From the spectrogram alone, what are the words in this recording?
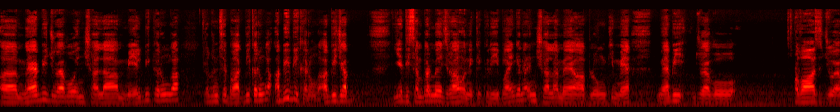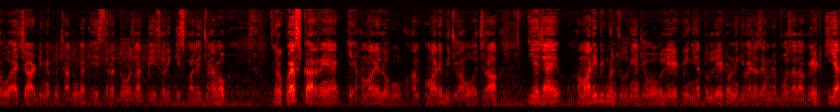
आ, मैं भी जो है वो इनशाला मेल भी करूँगा और उनसे बात भी करूँगा अभी भी करूँगा। अभी जब ये दिसंबर में इजरा होने के करीब आएँगे ना इन मैं आप लोगों की मैं मैं भी जो है वो आवाज़ जो है वो एच में पहुँचा दूँगा कि इस तरह 2020 और 21 वाले जो हैं वो रिक्वेस्ट कर रहे हैं कि हमारे लोगों हम, हमारे भी जो है वो इजरा किए जाएँ। हमारी भी मंजूरियाँ जो है वो लेट हुई हैं तो लेट होने की वजह से हमने बहुत ज़्यादा वेट किया।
